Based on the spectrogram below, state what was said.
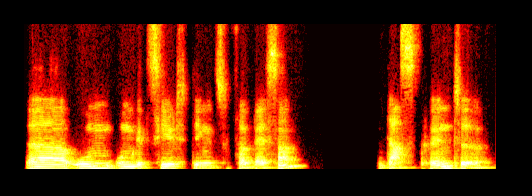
äh, um, um gezielt Dinge zu verbessern. Das könnte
